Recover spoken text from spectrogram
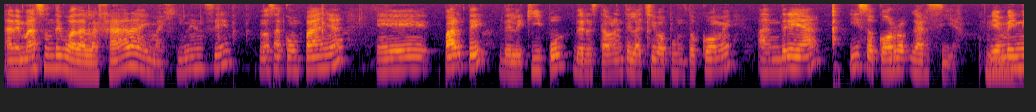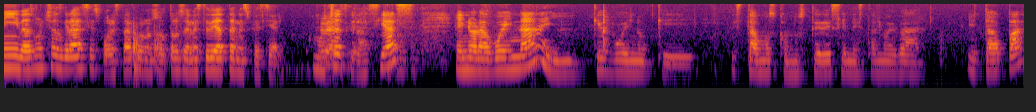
Además son de Guadalajara, imagínense. Nos acompaña eh, parte del equipo de restaurante lachiva.com, Andrea y Socorro García. Mm. Bienvenidas, muchas gracias por estar con nosotros en este día tan especial. Muchas gracias. Enhorabuena y qué bueno que estamos con ustedes en esta nueva etapa.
